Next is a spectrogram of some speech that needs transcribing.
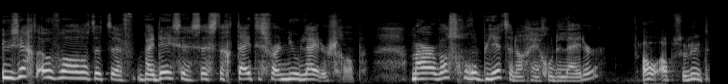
U zegt overal dat het eh, bij D66 tijd is voor een nieuw leiderschap. Maar was Rob Jetten dan geen goede leider? Oh, absoluut.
